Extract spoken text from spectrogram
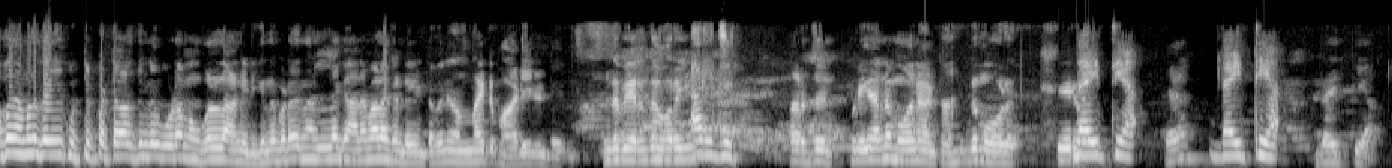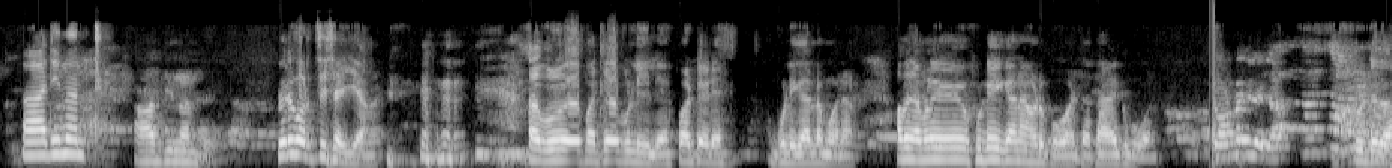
അപ്പൊ നമ്മൾ ഈ കുട്ടിപ്പട്ടാളത്തിന്റെ കൂടെ മുകളിലാണ് ഇരിക്കുന്നത്. ഇവിടെ നല്ല ഗാനമേളൊക്കെ ഉണ്ട് കേട്ടോ. അവന് നന്നായിട്ട് പാടിയിട്ടുണ്ടായിരുന്നു എന്താ പേരെന്താ പറയും? അർജുൻ. അർജുൻ. പുള്ളിക്കാരന്റെ മോനാണ് കേട്ടോ. ഇത് മോൾ. ദൈത്യ? ദൈത്യ. ദൈത്യ. ആദിനന്ദ്. ആദിനന്ദ്. ഇവർ കുറച്ച് ശൈയാണ് മറ്റേ പുള്ളിയില്ലേ? പാട്ടുകാരെ പുള്ളിക്കാരന്റെ മോനാണ്. അപ്പൊ നമ്മൾ ഫുഡ് കഴിക്കാൻ അവിടെ പോവാം കേട്ടോ. താഴേക്ക് പോവാൻ ഫുഡ് ഇതാ.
